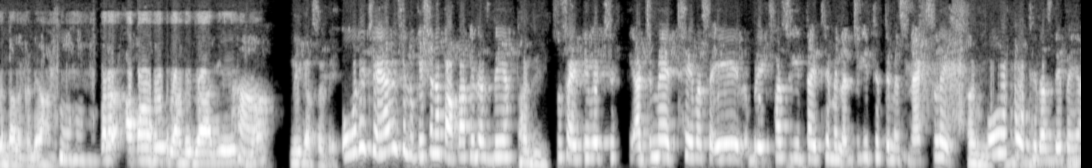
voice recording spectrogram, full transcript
ਗੰਦਾ ਲੱਗਣ ਡਿਆ ਸਾਨੂੰ। ਪਰ ਆਪਾਂ ਹੋਟਲਾਂ ਤੇ ਜਾ ਕੇ। ਚੀਜ਼ਾਂ ਨਹੀਂ ਕਰ ਸਕਦੇ। ਉਹਦੇ ਚ ਹੈ ਵੀ ਲੋਕੇਸ਼ਨ ਆ ਪਾਪਾ ਕੇ ਦੱਸਦੇ ਆ ਹਾਂਜੀ। ਸੁਸਾਇਟੀ ਵਿੱਚ ਕਿ ਅੱਜ ਮੈਂ ਇੱਥੇ ਬਸ ਇਹ ਬ੍ਰੇਕਫਾਸਟ ਕੀਤਾ ਇੱਥੇ ਮੈਂ ਲੰਚ ਕੀਤਾ ਤੇ ਮੈਂ ਸਨੈਕਸ ਲਏ। ਹਾਂਜੀ। ਉਹ ਉੱਥੇ ਦੱਸਦੇ ਪਏ ਆ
